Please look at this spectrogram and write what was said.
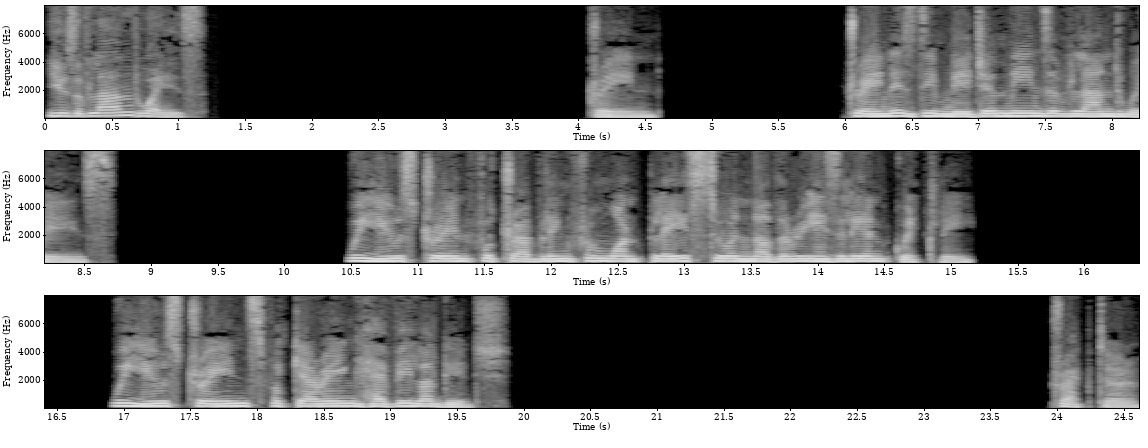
Use of landways. train. Train is the major means of landways. We use train for traveling from one place to another easily and quickly. We use trains for carrying heavy luggage. Tractor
